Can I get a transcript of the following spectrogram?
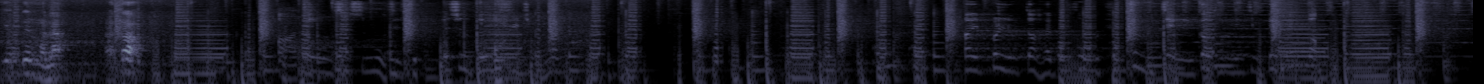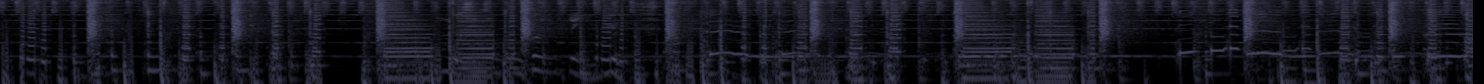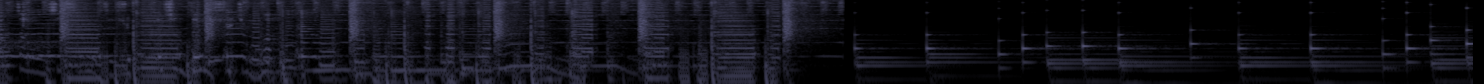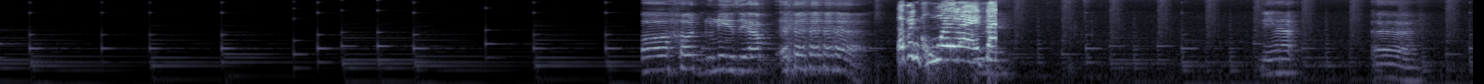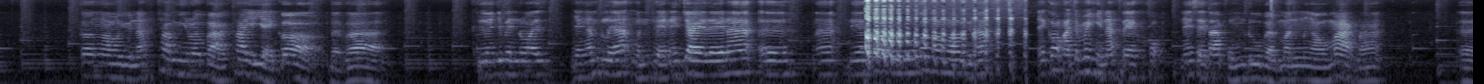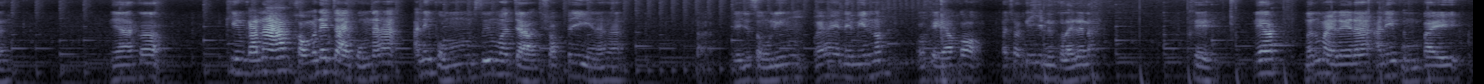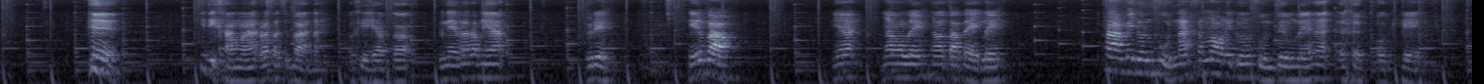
เยอะขึ้นหมดแล้วแล้วก็ 份儿都还不付 โอ้ดูนี่สิครับ แล้วเป็นคุยอะไรไอ้สัสนี่ฮะ เออ ก็เงาอยู่นะ ถ้ามีรอยบากถ้าใหญ่ๆก็แบบว่า คือมันจะเป็นรอยอย่างนั้นไปเลยฮะ เหมือนแผลในใจเลยนะ เออ นะ เนี่ยก็ดูก็เงาเงาๆอยู่นะ ในกล้องอาจจะไม่เห็นนะ แต่ในสายตาผมดูแบบมันเงามากนะฮะ เออ เนี่ยก็ทีมการหน้าครับเขาไม่ได้จ่ายผมนะฮะ อันนี้ผมซื้อมาจากช้อปปี้นะฮะเดี๋ยวจะส่งลิงก์ไว้ให้ในมิ้นเนาะโอเคครับก็ถ้าชอบก็อย่าลืมกดไลค์ด้วยนะโอเคนี่ครับเหมือนใหม่เลยนะ อันนี้ผมไปที่ติดค้างมาร้อยสามสิบบาทนะโอเคครับก็เป็นไงบ้างครับเนี่ยดูดิเห็นหรือเปล่าเนี่ยเงาเลยเงาตาแตกเลย ถ้าไม่โดนฝุ่นนะข้างนอกนี่โดนฝุ่นเต็มเลยฮะโอเค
